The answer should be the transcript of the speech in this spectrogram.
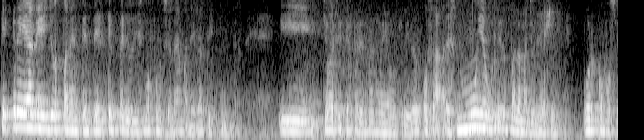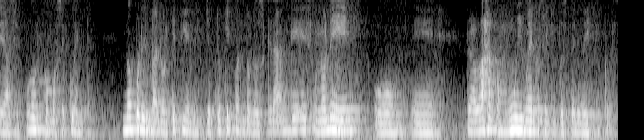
que crean ellos para entender que el periodismo funciona de maneras distintas. Y yo voy a decir que el periodismo es muy aburrido, o sea, es muy aburrido para la mayoría de gente, por cómo se hace, por cómo se cuenta, no por el valor que tiene. Yo creo que cuando los grandes, uno lee o eh, trabaja con muy buenos equipos periodísticos,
